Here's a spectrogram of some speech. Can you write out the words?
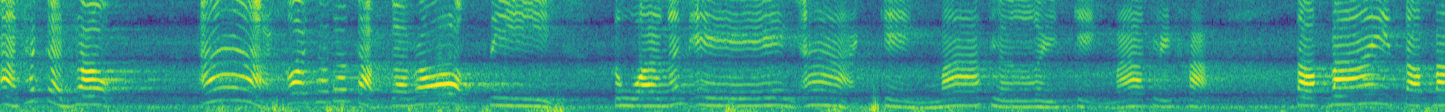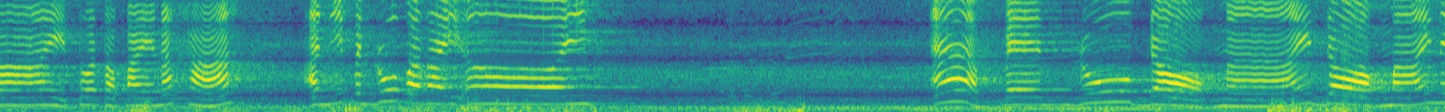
อะถ้าเกิดเราอ่าก็เท่าเท่ากับกระรอกสี่ ตัวนั่นเอง อ่า เก่งมากเลย เก่งมากเลยค่ะ ต่อไป ต่อไป ตัวต่อไปนะคะ อันนี้เป็นรูปอะไรเอ่ย อ่า เป็นรูปดอกไม้ ดอกไม้ใน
